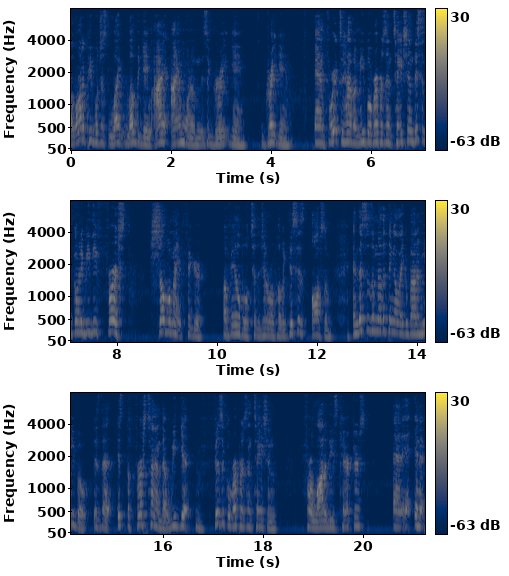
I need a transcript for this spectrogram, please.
a lot of people just like love the game. I I am one of them. It's a great game, great game, and for it to have amiibo representation, this is going to be the first Shovel Knight figure available to the general public. This is awesome, and this is another thing I like about amiibo is that it's the first time that we get physical representation for a lot of these characters, and it, and it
